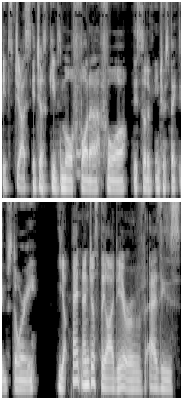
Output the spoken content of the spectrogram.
it's just, it just gives more fodder for this sort of introspective story. Yep. And and just the idea of as he's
